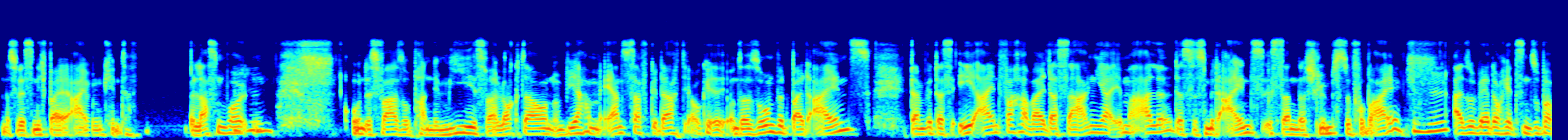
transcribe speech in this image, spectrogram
dass wir es nicht bei einem Kind belassen wollten. Mhm. Und es war so Pandemie, es war Lockdown und wir haben ernsthaft gedacht, ja, okay, unser Sohn wird bald eins, dann wird das eh einfacher, weil das sagen ja immer alle, dass es mit eins ist dann das Schlimmste vorbei. Mhm. Also wäre doch jetzt ein super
